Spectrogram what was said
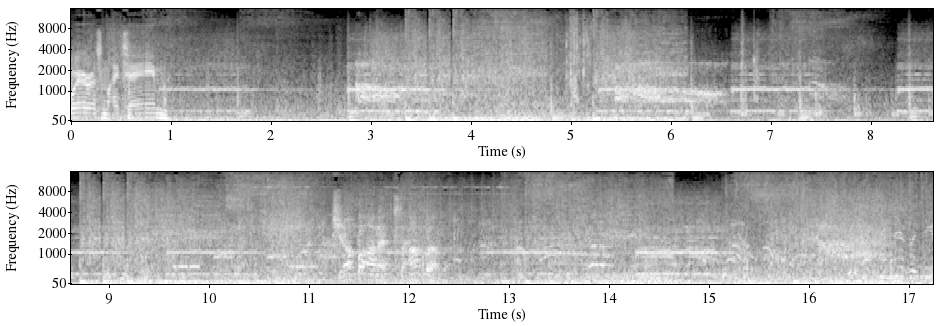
Where is my team? on a samba. Deliver the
